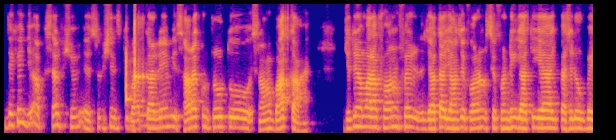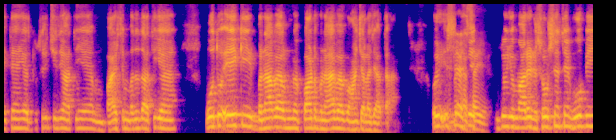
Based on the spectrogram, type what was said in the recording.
देखिए जी आप सेल्फ सफिशिएंसी की बात कर रहे हैं भी सारा कंट्रोल तो इस्लामाबाद का है। जितने हमारा फॉरन फिर जाता है यहाँ से फॉरन से फंडिंग जाती है पैसे लोग भेजते हैं या दूसरी चीज़ें आती हैं बाहर से मदद आती है वो तो एक ही बना हुआ है उनमें पार्ट बनाया हुआ है वहाँ चला जाता है। और इस तरह से जो जो हमारे रिसोर्सेज थे वो भी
